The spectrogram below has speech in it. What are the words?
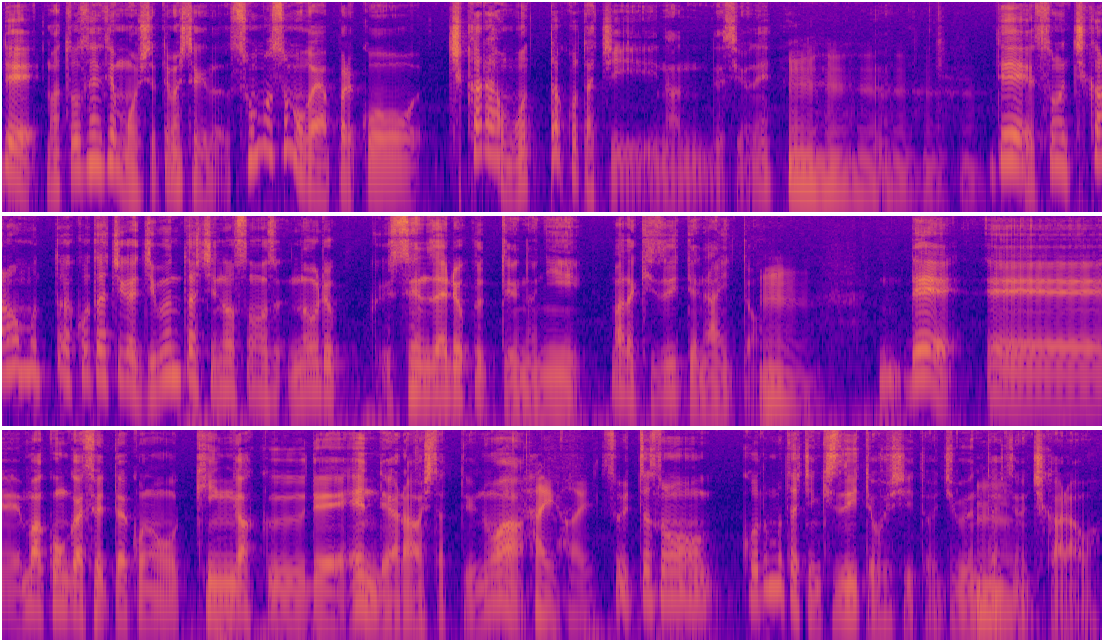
で松尾先生もおっしゃってましたけどそもそもがやっぱりこう力を持った子たちなんですよね。うん、うん、うん、うん、でその力を持った子たちが自分たちのその能力潜在力っていうのにまだ気づいてないと。うん、で、えーまあ、今回そういったこの金額で円で表したっていうのは、はいはい。そういったその子どもたちに気づいてほしいと、自分たちの力を、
